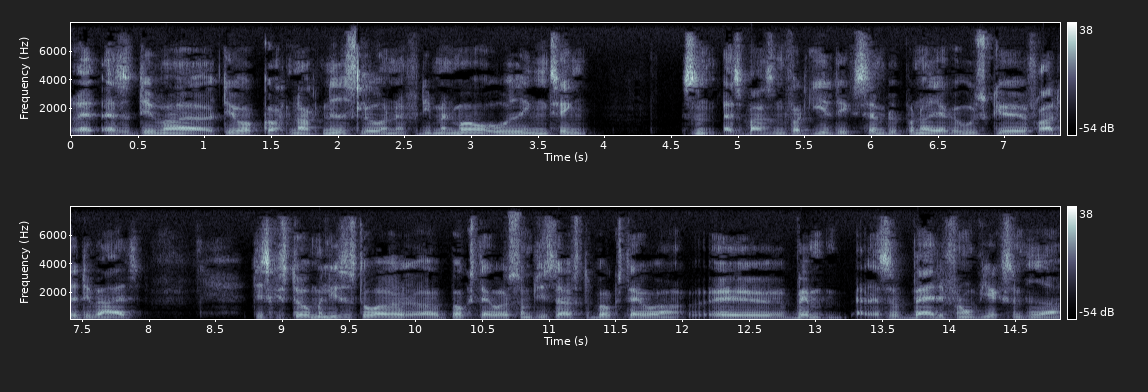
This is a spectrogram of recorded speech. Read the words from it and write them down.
Altså det var, det var godt nok nedslående, fordi man må overhovedet ingenting. Sådan, altså bare sådan for at give et eksempel på noget, jeg kan huske øh, fra det, det var, at det skal stå med lige så store øh, bogstaver som de største bogstaver. Øh, hvem, altså hvad er det for nogle virksomheder,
